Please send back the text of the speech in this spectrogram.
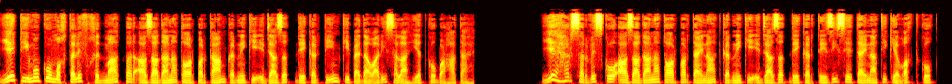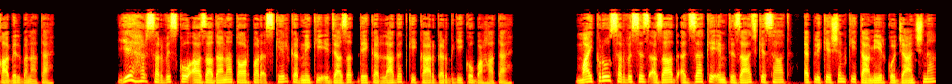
ये टीमों को मुख्तलिफ़ खदमात पर आज़ादाना तौर पर काम करने की इजाज़त देकर टीम की पैदावारी सलाहियत को बढ़ाता है। ये हर सर्विस को आज़ादाना तौर पर तैनात करने की इजाज़त देकर तेज़ी से तैनाती के वक्त को काबिल बनाता है। ये हर सर्विस को आज़ादाना तौर पर स्केल करने की इजाज़त देकर लागत की कारकर्दगी को बढ़ाता है। माइक्रो सर्विसेज़ आज़ाद अज्जा के इम्तजाज के साथ एप्लीकेशन की तामीर को जांचना,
